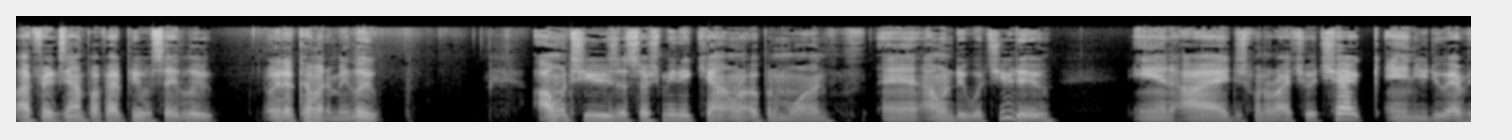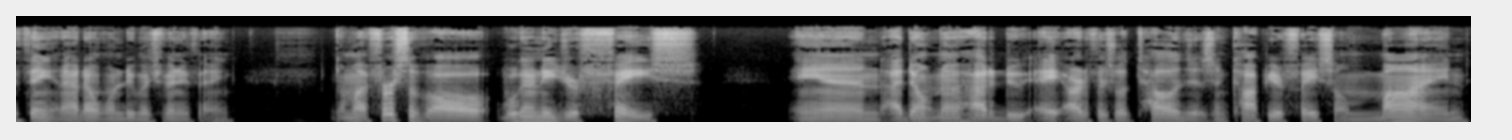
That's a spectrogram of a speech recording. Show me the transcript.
Like, for example, I've had people say, Luke, or they'll come up to me, Luke, I want to use a social media account, I want to open one, and I want to do what you do and I just want to write you a check, and you do everything, and I don't want to do much of anything. I'm like, first of all, we're gonna need your face, and I don't know how to do a artificial intelligence and copy your face on mine.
